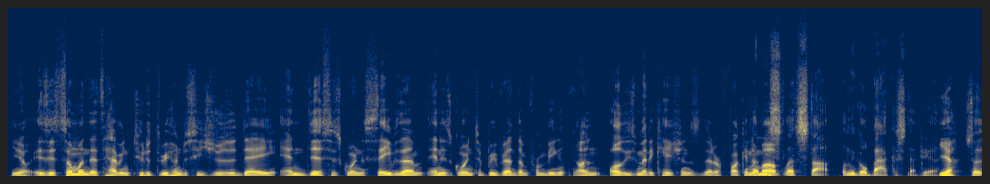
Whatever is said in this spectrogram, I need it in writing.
You know, is it someone that's having two to three hundred seizures a day, and this is going to save them and is going to prevent them from being on all these medications that are fucking Let them me, up? let's stop. Let me go back a step here. Yeah. So,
